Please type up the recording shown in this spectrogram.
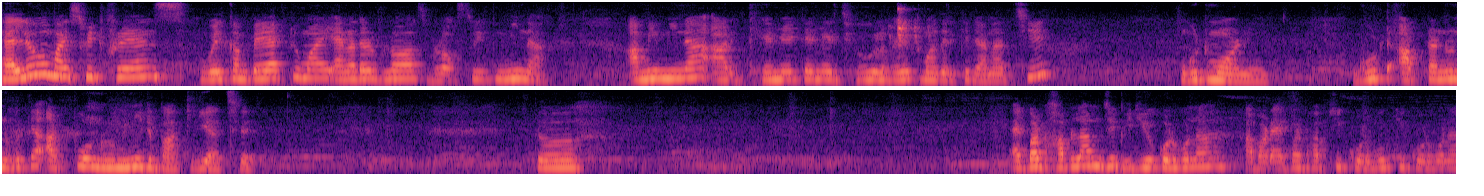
Hello my sweet friends welcome back to my another blogs blogs with Mina আমি মিনা আর ঘেমে টেমে ঝোল হয়ে তোমাদেরকে জানাচ্ছি গুড মর্নিং। গুড আফটারনুন হতে আর পনেরো মিনিট বাকি আছে। তো একবার ভাবলাম যে ভিডিও করব না, আবার একবার ভাবছি করব কি করব না,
